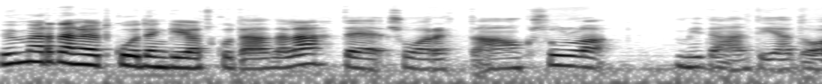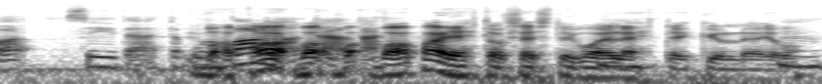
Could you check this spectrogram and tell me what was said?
ymmärtänyt, että kuitenkin jotkut täältä lähtee suorittamaan. Onko sulla mitään tietoa siitä, että kuinka Vapa- paljon täältä... Va- vapaaehtoisesti voi lähteä kyllä, joo. Mm.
